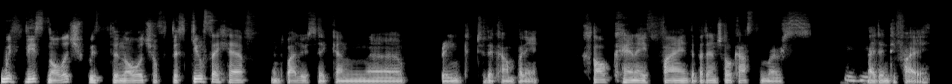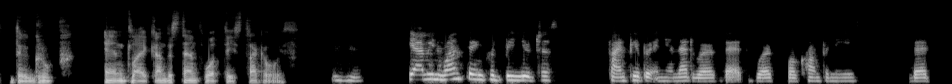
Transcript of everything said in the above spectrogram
with this knowledge, with the knowledge of the skills I have and values I can uh, bring to the company, how can I find the potential customers, mm-hmm. identify the group, and like understand what they struggle with? Mm-hmm. Yeah, I mean, one thing could be you just find people in your network that work for companies that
